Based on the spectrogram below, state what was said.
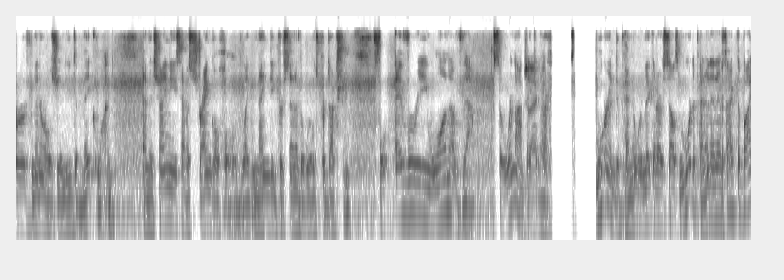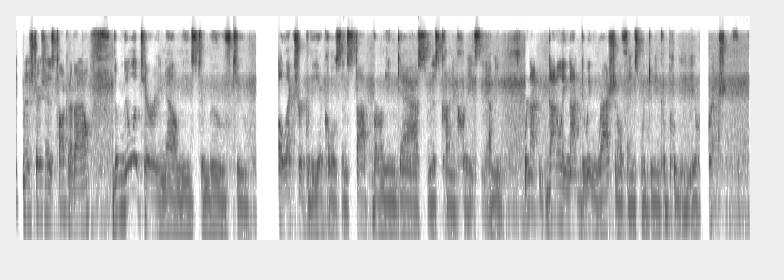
earth minerals you need to make one. And the Chinese have a stranglehold, like 90% of the world's production, for every one of them. So we're not exactly. making our more independent. We're making ourselves more dependent. And in fact, the Biden administration is talking about how the military now needs to move to electric vehicles and stop burning gas and this kind of crazy. I mean, we're not not only not doing rational things, we're doing completely irrational things.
